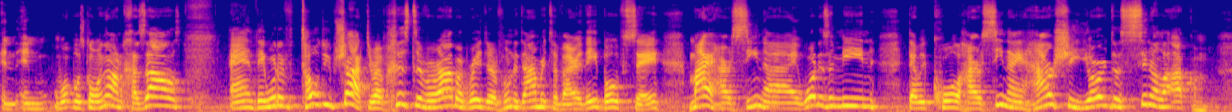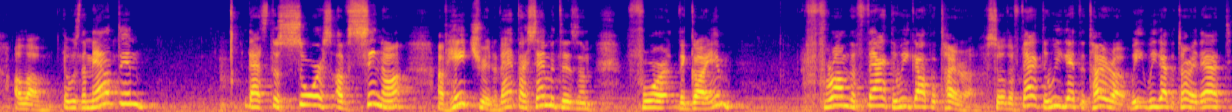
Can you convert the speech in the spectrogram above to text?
in, in what was going on, Chazals, and they would have told you pshat. Rav Chisda Rabba Breder of Hunadamar Tavar, they both say, My Har Sinai, what does it mean that we call Har Sinai Har Yorda Sinala Akum? Allah. It was the mountain that's the source of sinna, of hatred, of anti-Semitism for the Goyim, from the fact that we got the Torah. So the fact that we get the Torah, we, we got the Torah, that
